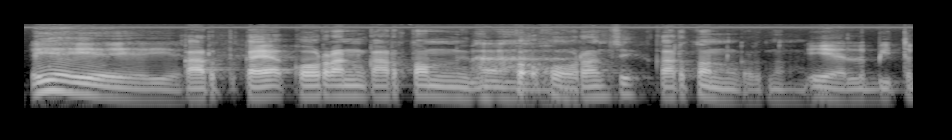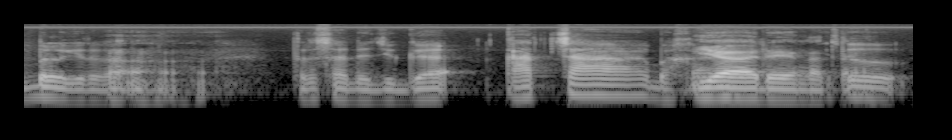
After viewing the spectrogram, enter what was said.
Iya iya iya iya Kart kayak koran karton gitu. Kok koran sih? Karton karton. Iya lebih tebel gitu kan. Terus ada juga kaca bahkan. Iya, ada yang kaca. Itu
